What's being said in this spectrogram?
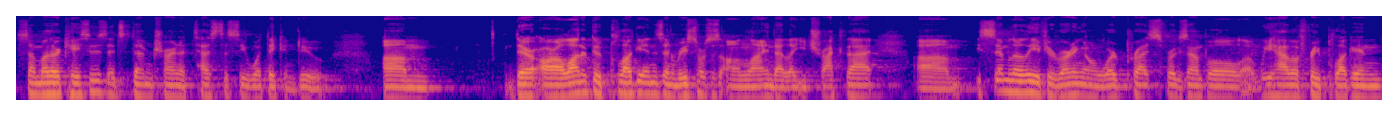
Some other cases, it's them trying to test to see what they can do. Um, there are a lot of good plugins and resources online that let you track that. Um, similarly, if you're running on WordPress, for example, uh, we have a free plugin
